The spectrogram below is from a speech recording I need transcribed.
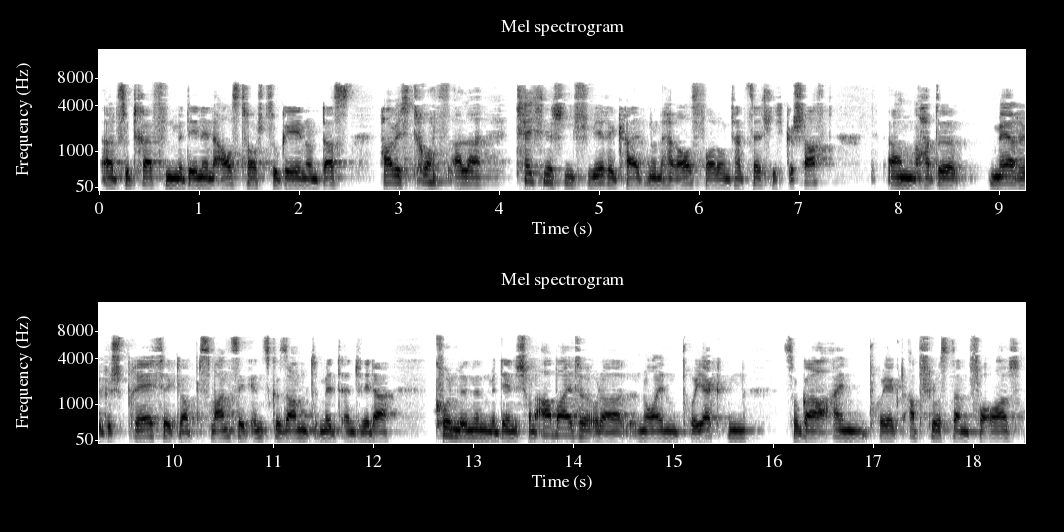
äh, zu treffen, mit denen in Austausch zu gehen. Und das habe ich trotz aller technischen Schwierigkeiten und Herausforderungen tatsächlich geschafft. Ähm, hatte mehrere Gespräche, ich glaube 20 insgesamt mit entweder Kundinnen, mit denen ich schon arbeite oder neuen Projekten, sogar ein Projektabschluss dann vor Ort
